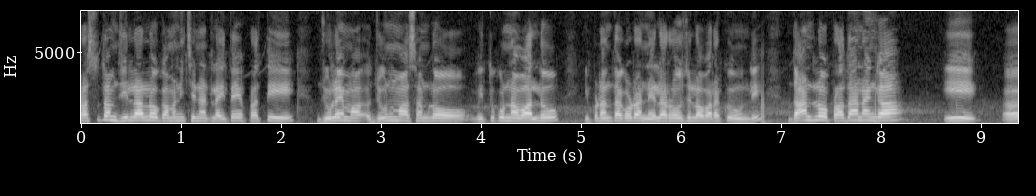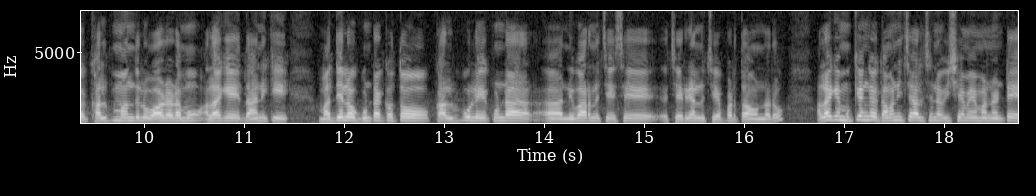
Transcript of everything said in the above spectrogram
ప్రస్తుతం జిల్లాలో గమనించినట్లయితే ప్రతి జూలై మా జూన్ మాసంలో విత్తుకున్న వాళ్ళు ఇప్పుడంతా కూడా నెల రోజుల వరకు ఉంది. దాంట్లో ప్రధానంగా ఈ కలుపు మందులు వాడడము అలాగే దానికి మధ్యలో గుంటకతో కలుపు లేకుండా నివారణ చేసే చర్యలను చేపడతా ఉన్నారు. అలాగే ముఖ్యంగా గమనించాల్సిన విషయం ఏమనంటే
